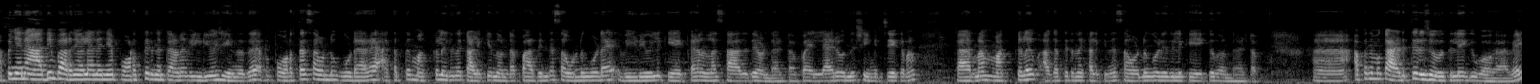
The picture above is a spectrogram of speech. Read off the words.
അപ്പം ഞാൻ ആദ്യം പറഞ്ഞ പോലെ തന്നെ ഞാൻ പുറത്തിരുന്നിട്ടാണ് വീഡിയോ ചെയ്യുന്നത്. അപ്പോൾ പുറത്തെ സൗണ്ട് കൂടാതെ അകത്ത് മക്കൾ ഇരുന്ന് കളിക്കുന്നുണ്ട്. അപ്പോൾ അതിന്റെ സൗണ്ടും കൂടെ വീഡിയോയിൽ കേൾക്കാനുള്ള സാധ്യത ഉണ്ട് കേട്ടോ. അപ്പോൾ എല്ലാവരും ഒന്ന് ക്ഷമിച്ചേക്കണം. കാരണം മക്കൾ അകത്തിരുന്ന് കളിക്കുന്ന സൗണ്ടും കൂടി ഇതിൽ കേൾക്കുന്നുണ്ട് കേട്ടോ. അപ്പോൾ നമുക്ക് അടുത്തൊരു ചോദ്യത്തിലേക്ക് പോകാവേ.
